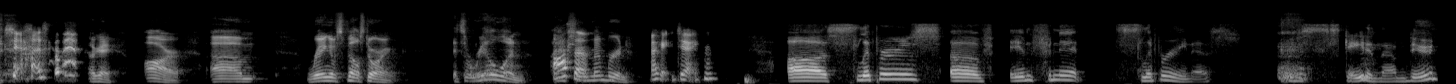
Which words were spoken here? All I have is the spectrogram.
Chad. Okay. R. Um. Ring of spell storing. It's a real one. I Awesome. remembered. Okay, Jay. Uh, slippers of infinite slipperiness. You're just skate in them, dude.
